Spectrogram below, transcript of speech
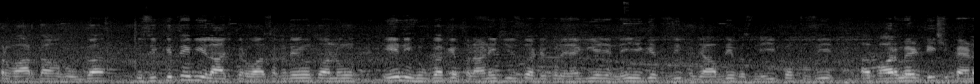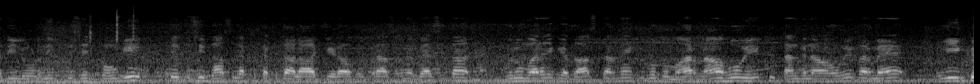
ਪਰਿਵਾਰ ਦਾ ਹੋਊਗਾ। ਤੁਸੀਂ ਕਿਤੇ ਵੀ ਇਲਾਜ ਕਰਵਾ ਸਕਦੇ ਹੋ। ਤੁਹਾਨੂੰ ਇਹ ਨਹੀਂ ਹੋਊਗਾ ਕਿ ਫਲਾਣੀ ਚੀਜ਼ ਤੁਹਾਡੇ ਕੋਲ ਹੈਗੀ ਹੈ ਜਾਂ ਨਹੀਂ ਹੈਗੀ। ਤੁਸੀਂ ਪੰਜਾਬ ਦੇ ਵਸਨੀਕ ਹੋ। ਤੁਸੀਂ ਫਾਰਮੈਲਿਟੀ 'ਚ ਪੈਣ ਦੀ ਲੋੜ ਨਹੀਂ। ਕਿਸੇ 'ਚ ਪਊਗੀ ਤੇ ਤੁਸੀਂ 10 ਲੱਖ ਤੱਕ ਦਾ ਇਲਾਜ ਜਿਹੜਾ ਉਹ ਕਰਾ ਸਕਦੇ ਹੋ। ਵੈਸੇ ਤਾਂ ਗੁਰੂ ਮਹਾਰਾਜ ਅੱਗੇ ਅਰਦਾਸ ਕਰਦੇ ਹਾਂ ਕਿ ਕੋਈ ਬਿਮਾਰ ਨਾ ਹੋਵੇ, ਕੋਈ ਤੰਗ ਨਾ ਹੋਵੇ। ਪਰ ਮੈਂ ਵੀ ਇੱਕ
